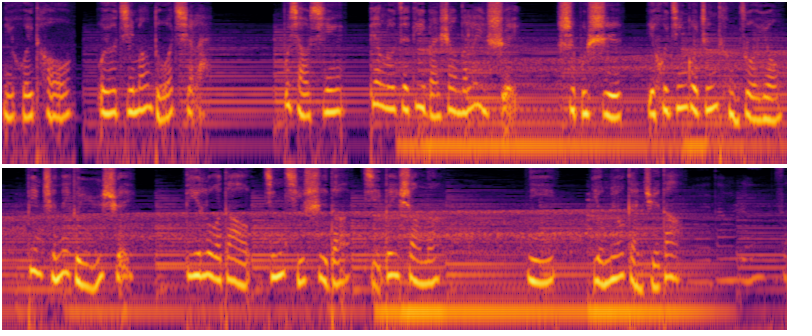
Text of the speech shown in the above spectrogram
你回头，我又急忙躲起来。不小心掉落在地板上的泪水，是不是也会经过蒸腾作用，变成那个雨水，滴落到惊奇士的脊背上呢？你有没有感觉到？当日子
